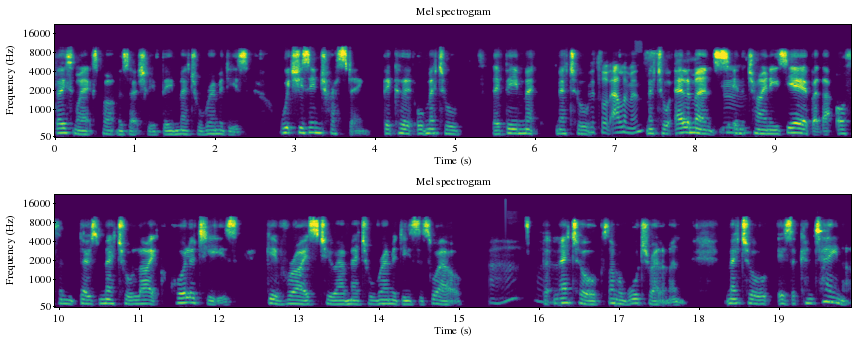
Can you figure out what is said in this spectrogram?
both my ex-partners actually have been metal remedies which is interesting because or metal they've been met, metal metal elements metal elements mm. in the mm. chinese year but that often those metal like qualities give rise to our metal remedies as well uh-huh. but metal because i'm a water element metal is a container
